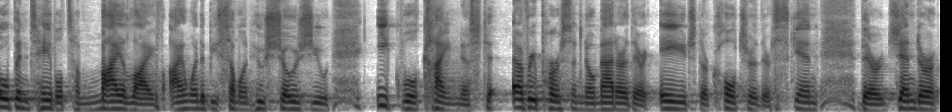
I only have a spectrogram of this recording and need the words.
open table to my life. I want to be someone who shows you equal kindness to every person, no matter their age, their culture, their skin, their gender.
